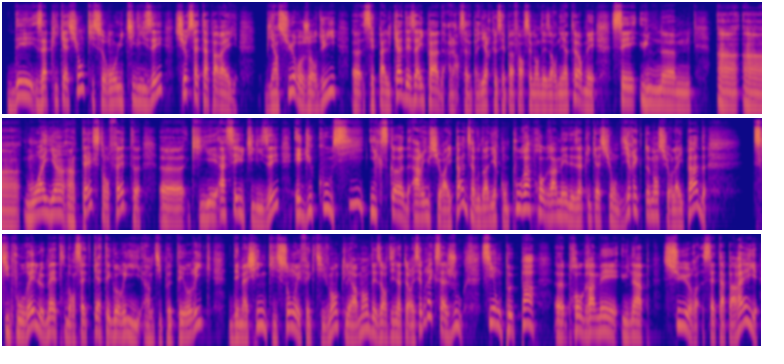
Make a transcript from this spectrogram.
des applications qui seront utilisées sur cet appareil? Bien sûr, aujourd'hui, euh, c'est pas le cas des iPads. Alors, ça ne veut pas dire que c'est pas forcément des ordinateurs, mais c'est euh, un, moyen, un test en fait, euh, qui est assez utilisé. Et du coup, si Xcode arrive sur iPad, ça voudra dire qu'on pourra programmer des applications directement sur l'iPad ce qui pourrait le mettre dans cette catégorie un petit peu théorique des machines qui sont effectivement clairement des ordinateurs. Et c'est vrai que ça joue. Si on ne peut pas euh, programmer une app sur cet appareil,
